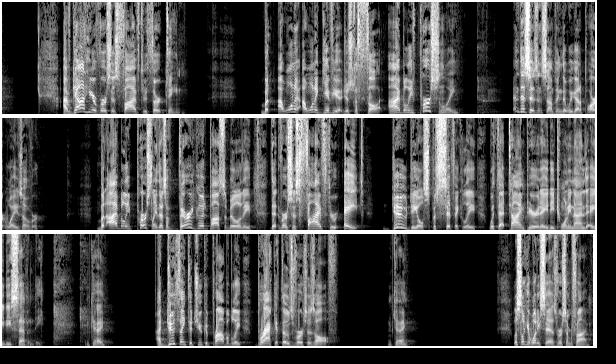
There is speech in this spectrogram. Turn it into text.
I've got here verses 5 through 13. But I want to I want to give you just a thought. I believe personally, and this isn't something that we got to part ways over. But I believe personally there's a very good possibility that verses 5 through 8 do deal specifically with that time period, AD 29 to AD 70. Okay? I do think that you could probably bracket those verses off. Okay? Let's look at what he says. Verse number 5.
